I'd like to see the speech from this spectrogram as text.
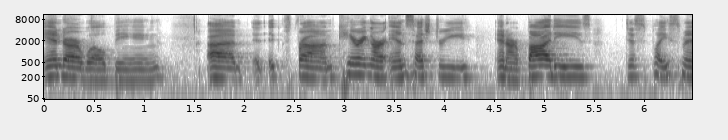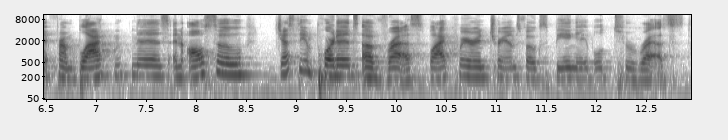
and our well-being. Um, from carrying our ancestry in our bodies, displacement from blackness, and also just the importance of rest, black, queer, and trans folks being able to rest.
